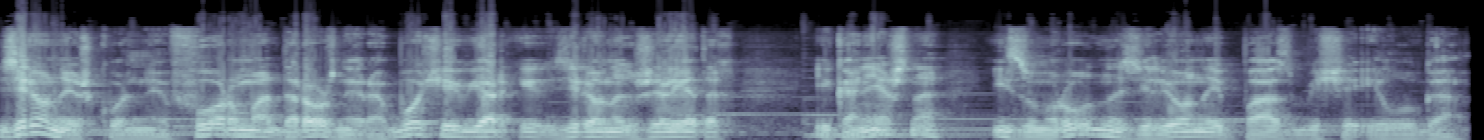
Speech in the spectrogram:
зеленая школьная форма, дорожные рабочие в ярких зеленых жилетах – и, конечно, изумрудно-зеленые пастбища и луга.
